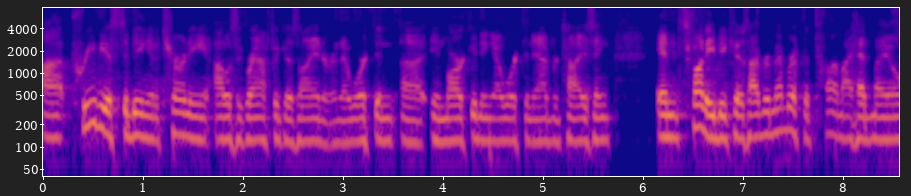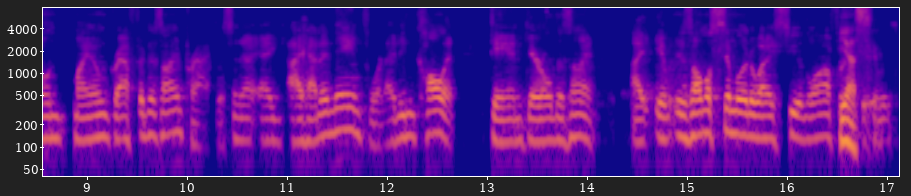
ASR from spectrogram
uh, previous to being an attorney i was a graphic designer and i worked in uh, in marketing i worked in advertising and it's funny because i remember at the time i had my own my own graphic design practice and i i, I had a name for it i didn't call it dan Gerl design I, it was almost similar to what I see with law firms. Yes. It was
